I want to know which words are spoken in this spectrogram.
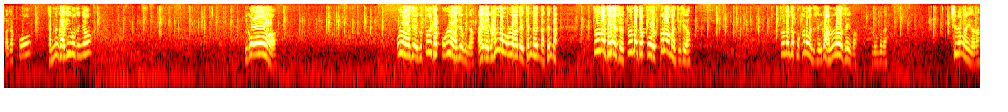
맞았고. 잡는 각이거든요? 이거 올라가세요. 이거 쫄 잡고 올라가세요, 그냥. 아니다, 이거 한 명 올라가자. 된다, 된다, 된다. 쫄만 잡아주세요. 쫄만 잡고 끊어만 주세요. 쫄만 잡고 끊어만 주세요. 이거 안 올라가도 돼, 이거. 이 정도면. 700만이잖아.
